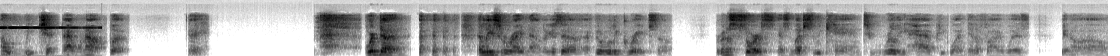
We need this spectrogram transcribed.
Oh, we checked that one out." But hey, we're done. At least for right now. Like I said, I, feel really great. So we're gonna source as much as we can to really have people identify with, you know, um,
